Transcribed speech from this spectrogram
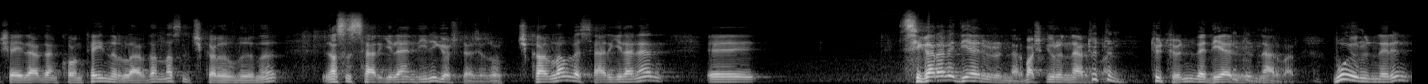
şeylerden, konteynerlardan nasıl çıkarıldığını, nasıl sergilendiğini göstereceğiz. O çıkarılan ve sergilenen e, sigara ve diğer ürünler, başka ürünler de var. Tütün. Tütün ve diğer ürünler var. Bu ürünlerin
